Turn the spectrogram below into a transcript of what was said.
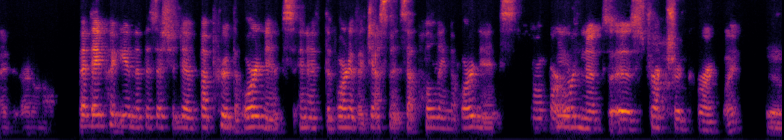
I, I don't know. But they put you in the position to approve the ordinance, and if the Board of Adjustments upholding the ordinance. Well, if our Yeah. ordinance is structured correctly. Yeah.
